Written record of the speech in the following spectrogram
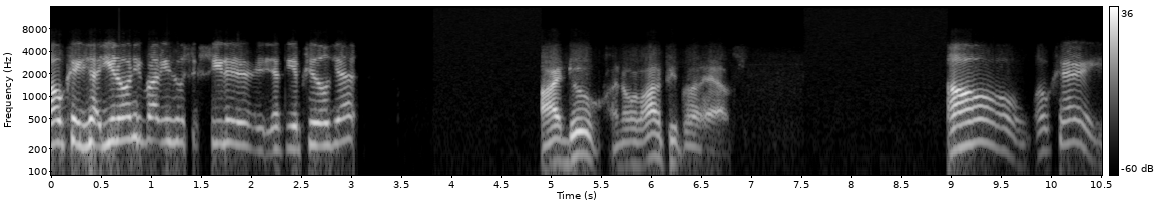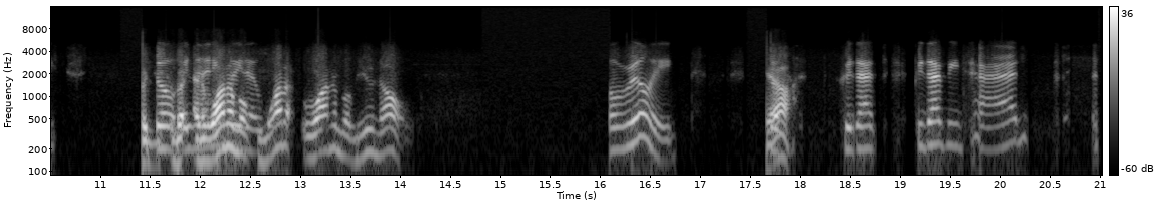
Okay, yeah, you know anybody who succeeded at the appeal yet? I do. I know a lot of people that have. Oh, okay. But, So but and one of them, that- one one of them, you know. Oh, really? So- Yeah. Could that could that be Tad?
